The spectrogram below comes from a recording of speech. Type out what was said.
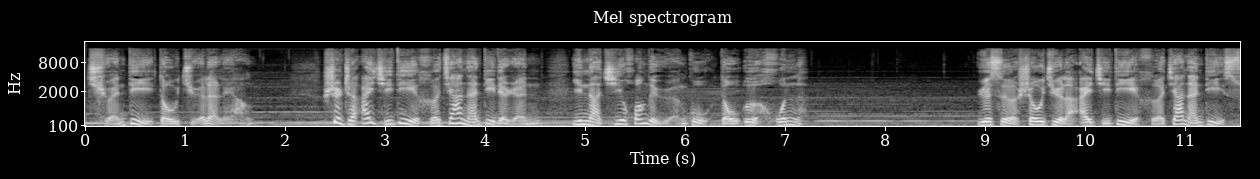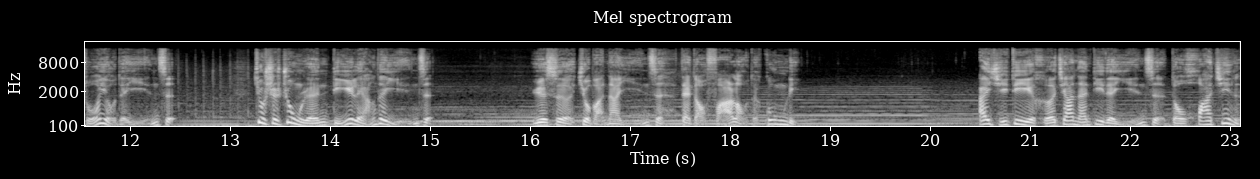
全地都绝了粮。甚至埃及地和迦南地的人因那饥荒的缘故都饿昏了。约瑟收据了埃及地和迦南地所有的银子，就是众人敌粮的银子。约瑟就把那银子带到法老的宫里。埃及地和迦南地的银子都花尽了。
